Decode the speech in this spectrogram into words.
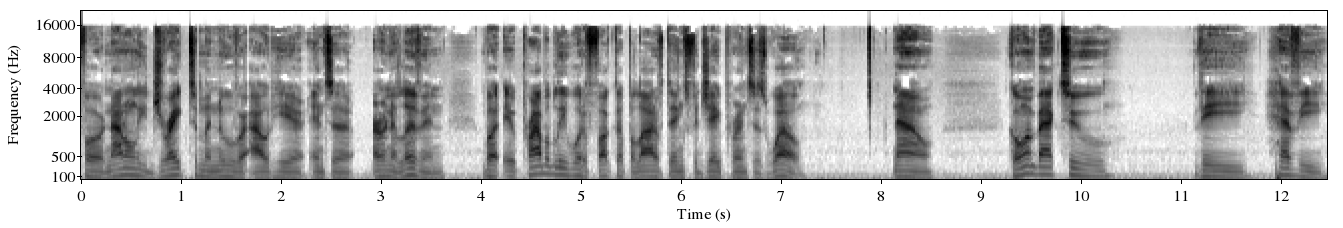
for not only Drake to maneuver out here and to earn a living, but it probably would have fucked up a lot of things for J. Prince as well. Now, going back to the heavy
